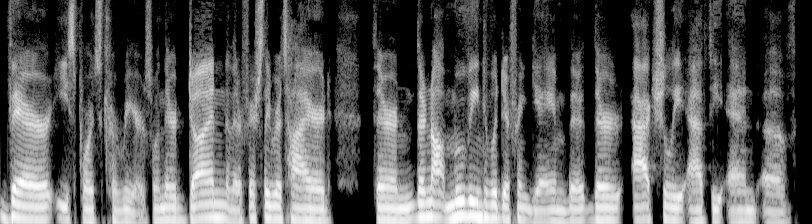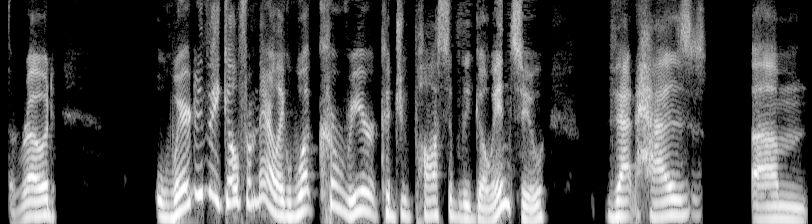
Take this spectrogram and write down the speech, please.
their esports careers when they're done and they're officially retired they're they're not moving to a different game they're, they're actually at the end of the road where do they go from there? Like what career could you possibly go into that has um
